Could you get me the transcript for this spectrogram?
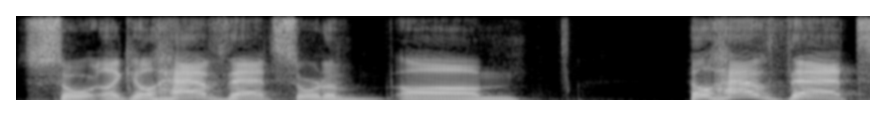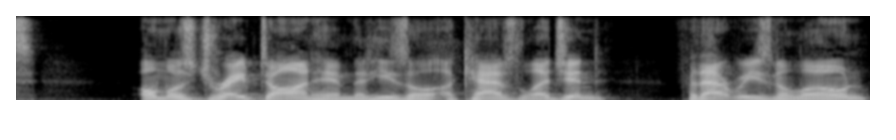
sort. Like he'll have that sort of, um, he'll have that almost draped on him that he's a, a Cavs legend for that reason alone.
